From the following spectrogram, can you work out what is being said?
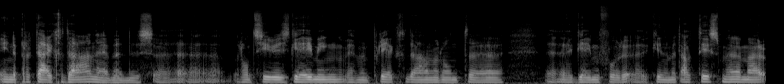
in de praktijk gedaan hebben. Dus eh, rond serious gaming, we hebben een project gedaan rond gaming voor kinderen met autisme. Maar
